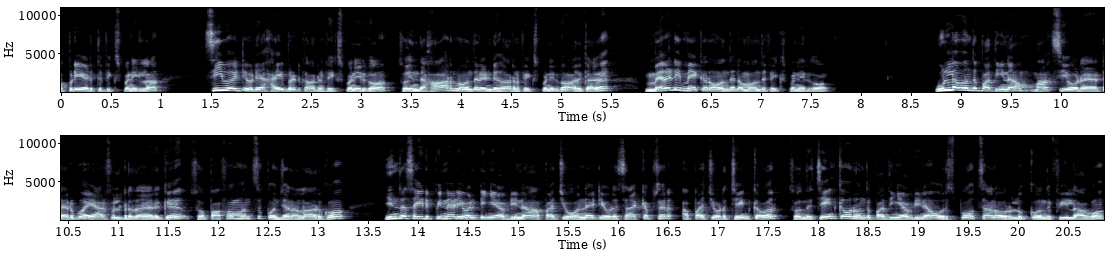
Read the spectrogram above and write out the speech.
அப்படியே எடுத்து ஃபிக்ஸ் பண்ணிக்கலாம். சிஒய்டியோடைய ஹைப்ரிட் ஹார்ன் ஃபிக்ஸ் பண்ணியிருக்கோம் ஸோ இந்த ஹார்ன் வந்து ரெண்டு ஹார்ன் ஃபிக்ஸ் பண்ணியிருக்கோம் அதுக்காக மெலடி மேக்கரும் வந்து நம்ம வந்து ஃபிக்ஸ் பண்ணியிருக்கோம் உள்ளே வந்து பார்த்தீங்கன்னா மாக்ஸியோட டர்போ ஏர் ஃபில்டர் தான் இருக்குது ஸோ பர்ஃபாமன்ஸும் கொஞ்சம் நல்லாயிருக்கும். இந்த சைடு பின்னாடி வந்துட்டீங்க அப்படின்னா அப்பாச்சி ஒன் எயிட்டியோட சேக்கப்சர் அப்பாச்சியோட செயின் கவர் ஸோ அந்த செயின் கவர் வந்து பார்த்தீங்க அப்படின்னா ஒரு ஸ்போர்ட்ஸான ஒரு லுக் வந்து ஃபீல் ஆகும்.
